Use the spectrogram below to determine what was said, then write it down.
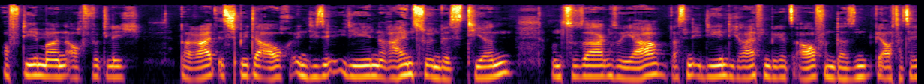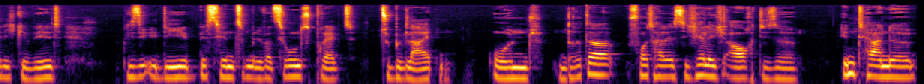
auf denen man auch wirklich bereit ist, später auch in diese Ideen rein zu investieren und zu sagen, so ja, das sind Ideen, die greifen wir jetzt auf und da sind wir auch tatsächlich gewillt, diese Idee bis hin zum Innovationsprojekt zu begleiten. Und ein dritter Vorteil ist sicherlich auch diese interne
